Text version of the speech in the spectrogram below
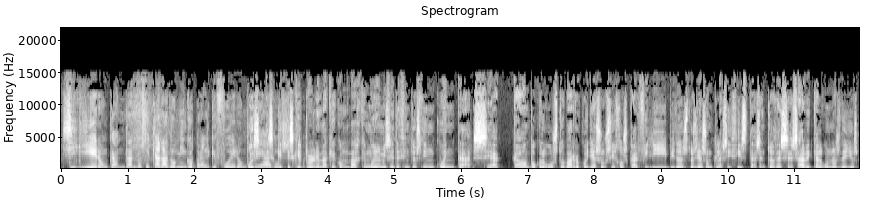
siguieron cantándose cada domingo para el que fueron Pues creados? es que, es que el problema que con Bach, que muere en 1750, se acaba un poco el gusto barroco, ya sus hijos, Calfilip y todos estos, ya son clasicistas. Entonces se sabe que algunos de ellos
